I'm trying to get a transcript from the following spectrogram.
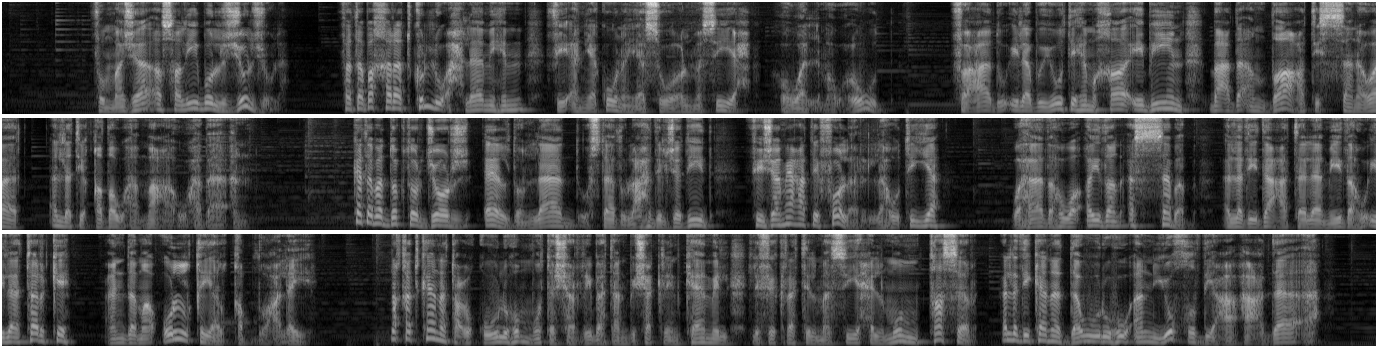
ثم جاء صليب الجلجله فتبخرت كل أحلامهم في أن يكون يسوع المسيح هو الموعود. فعادوا إلى بيوتهم خائبين بعد أن ضاعت السنوات التي قضوها معه هباء. كتب الدكتور جورج إلدون لاد أستاذ العهد الجديد في جامعة فولر اللاهوتية وهذا هو أيضا السبب الذي دعا تلاميذه إلى تركه عندما ألقي القبض عليه. لقد كانت عقولهم متشربة بشكل كامل لفكرة المسيح المنتصر الذي كان دوره أن يخضع أعداءه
